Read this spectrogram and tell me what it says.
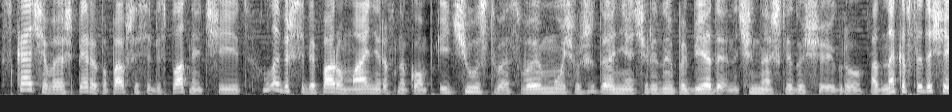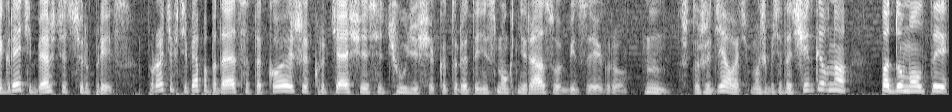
Скачиваешь первый попавшийся бесплатный чит, ловишь себе пару майнеров на комп и, чувствуя свою мощь в ожидании очередной победы, начинаешь следующую игру. Однако в следующей игре тебя ждет сюрприз. Против тебя попадается такое же крутящееся чудище, которое ты не смог ни разу убить за игру. Хм, что же делать? Может быть это чит говно? Подумал ты,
